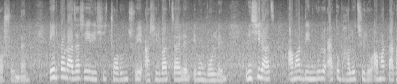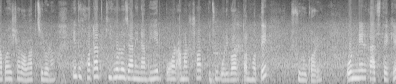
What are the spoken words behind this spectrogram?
দর্শন দেন। এরপর রাজা সেই ঋষির চরণ ছুঁয়ে আশীর্বাদ চাইলেন এবং বললেন, ঋষিরাজ, আমার দিনগুলো এত ভালো ছিল, আমার টাকা পয়সার অভাব ছিল না, কিন্তু হঠাৎ কি হলো জানি না, বিয়ের পর আমার সব কিছু পরিবর্তন হতে শুরু করে। অন্যের কাছ থেকে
